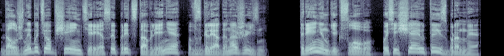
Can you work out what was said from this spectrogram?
должны быть общие интересы, представления, взгляды на жизнь. Тренинги, к слову, посещают избранные.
